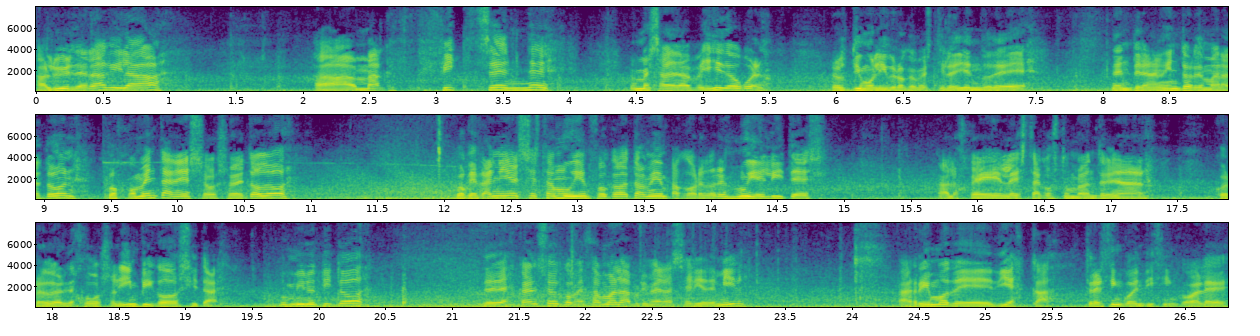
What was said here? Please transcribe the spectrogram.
a Luis del Águila, a Mac no me sale el apellido, bueno, el último libro que me estoy leyendo de, de entrenamientos de maratón, pues comentan eso, sobre todo porque Daniels está muy enfocado también para corredores muy élites, a los que él está acostumbrado a entrenar, corredores de Juegos Olímpicos y tal. Un minutito de descanso y comenzamos la primera serie de 1000 a ritmo de 10k, 3.55, ¿vale?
